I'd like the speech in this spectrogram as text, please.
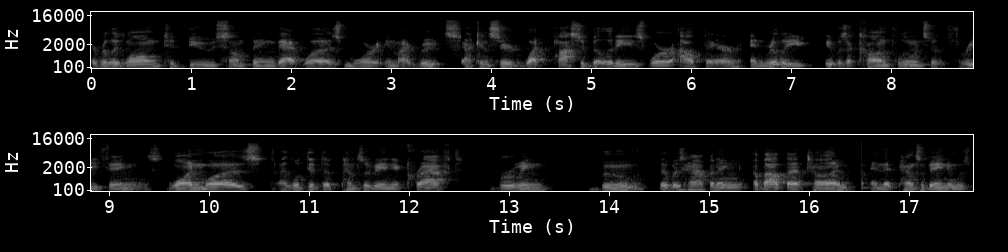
I really longed to do something that was more in my roots. I considered what possibilities were out there, and really it was a confluence of three things. One was I looked at the Pennsylvania craft brewing boom that was happening about that time, and that Pennsylvania was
